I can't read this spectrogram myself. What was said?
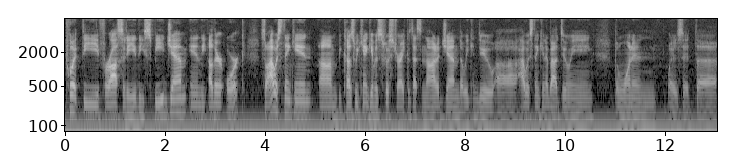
put the Ferocity, the Speed Gem, in the other Orc. So I was thinking, um, because we can't give a Swift Strike, because that's not a gem that we can do. Uh, I was thinking about doing the one in what is it? The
